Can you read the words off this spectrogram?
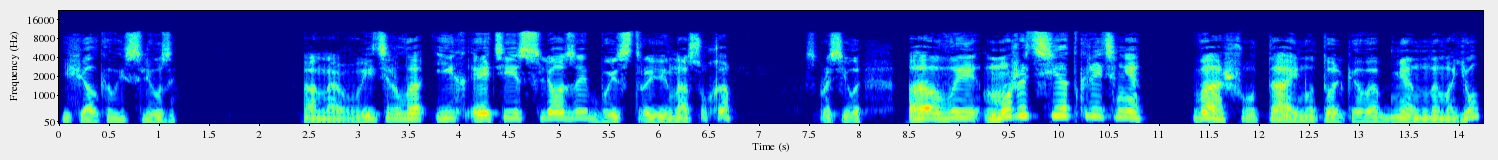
и фиалковые слезы. Она вытерла их, эти слезы, быстро и насухо, спросила, — А вы можете открыть мне вашу тайну только в обмен на мою?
